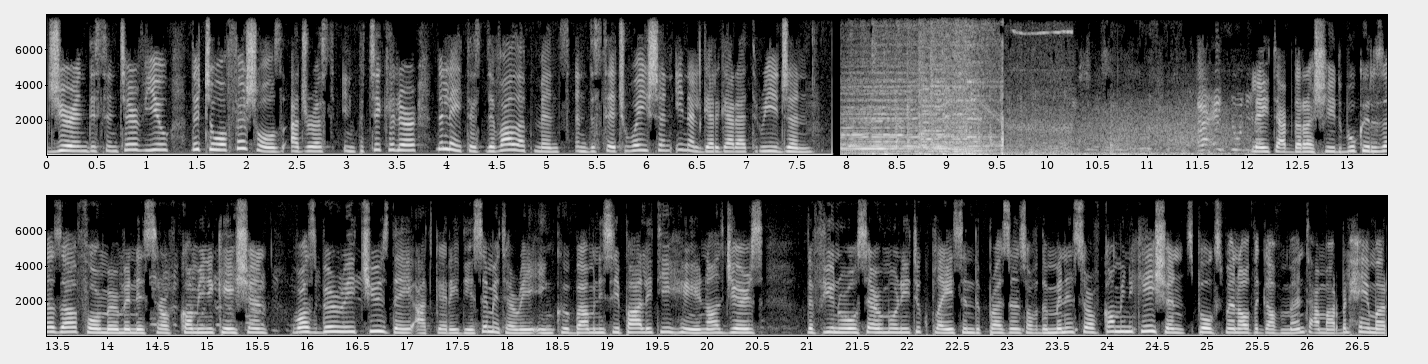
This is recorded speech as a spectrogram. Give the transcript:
During this interview, the two officials addressed in particular the latest developments and the situation in Al Guerguerat region. Late Abderrachid Boukerzaza, former Minister of Communication, was buried Tuesday at Garidi Cemetery in Kouba municipality here in Algiers. The funeral ceremony took place in the presence of the Minister of Communication, spokesman of the government Ammar Belhimer,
